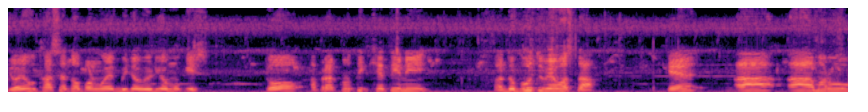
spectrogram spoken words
જો એવું થશે તો પણ હું એક બીજો વીડિયો મૂકીશ. તો આ પ્રાકૃતિક ખેતીની અદ્ભુત વ્યવસ્થા કે આ આ અમારું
